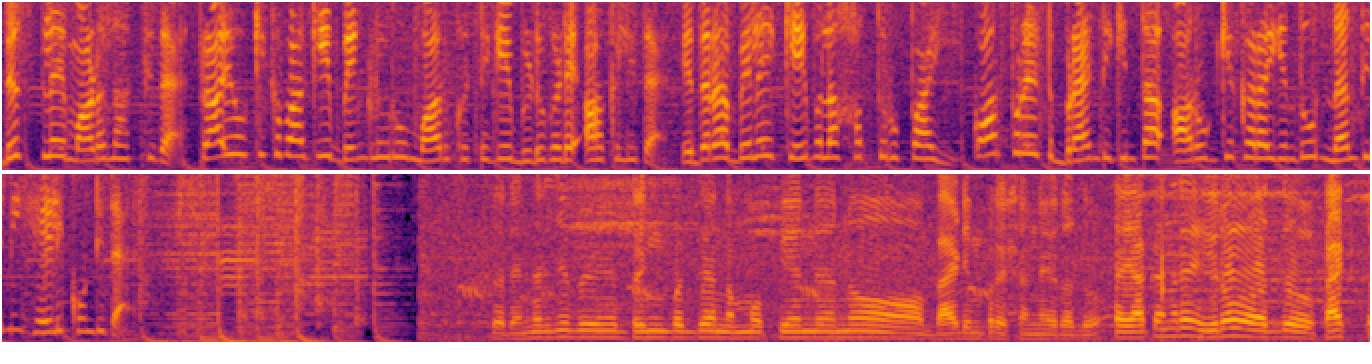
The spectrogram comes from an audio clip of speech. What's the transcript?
ಡಿಸ್ಪ್ಲೇ ಮಾಡಲಾಗ್ತಿದೆ. ಪ್ರಾಯೋಗಿಕವಾಗಿ ಬೆಂಗಳೂರು ಮಾರುಕಟ್ಟೆಗೆ ಬಿಡುಗಡೆ ಆಗಲಿದೆ. ಇದರ ಬೆಲೆ ಕೇವಲ ಹತ್ತು ರೂಪಾಯಿ. ಕಾರ್ಪೊರೇಟ್ ಬ್ರ್ಯಾಂಡಿಗಿಂತ ಆರೋಗ್ಯಕರ ಎಂದು ನಂದಿನಿ ಹೇಳಿಕೊಂಡಿದೆ. ಸರ್ ಎನರ್ಜಿ ಡ್ರಿಂಕ್ ಬಗ್ಗೆ ನಮ್ಮ ಒಪಿನಿಯನ್ನು ಬ್ಯಾಡ್ ಇಂಪ್ರೆಷನ್ ಇರೋದು. ಯಾಕಂದರೆ ಇರೋ ಅದು ಫ್ಯಾಕ್ಟ್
